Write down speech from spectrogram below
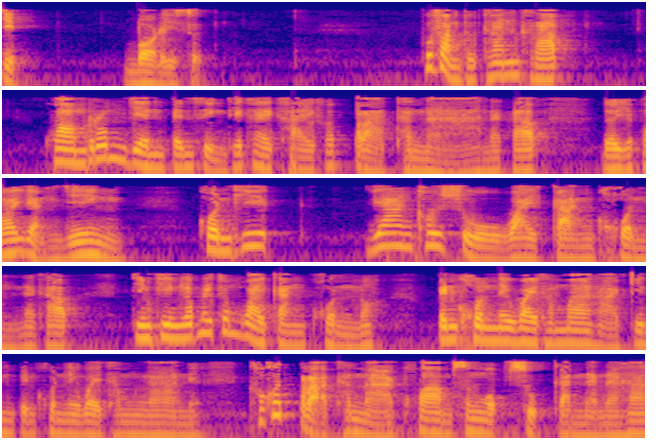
จิตบริสุทธิ์ ผู้ฟังทุกท่านครับ ความร่มเย็นเป็นสิ่งที่ใครๆก็ปรารถนานะครับ โดยเฉพาะอย่างยิ่ง คนที่ย่างเข้าสู่วัยกลางคนนะครับ จริงๆ แล้วไม่ต้องวัยกลางคนเนาะ เป็นคนในวัยทำมาหากิน เป็นคนในวัยทำงานเนี่ยเขาก็ปรารถนาความสงบสุขกันนะนะฮะ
